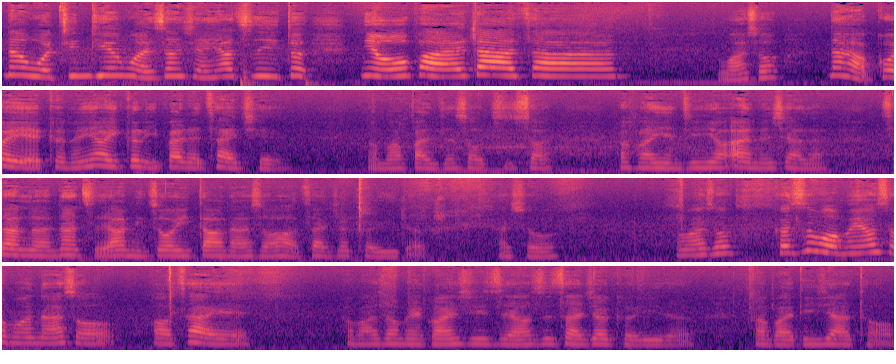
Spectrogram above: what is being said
那我今天晚上想要吃一顿牛排大餐。我妈说：“那好贵耶，可能要一个礼拜的菜钱。”妈妈扳着手指算，爸爸眼睛又暗了下来。算了，那只要你做一道拿手好菜就可以了。他说。妈妈说：“可是我没有什么拿手好菜耶。”爸爸说：“没关系，只要是菜就可以了。”爸爸低下头。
